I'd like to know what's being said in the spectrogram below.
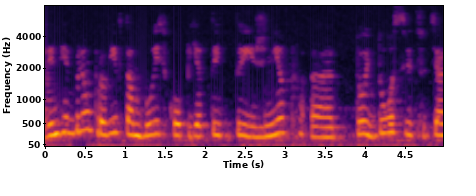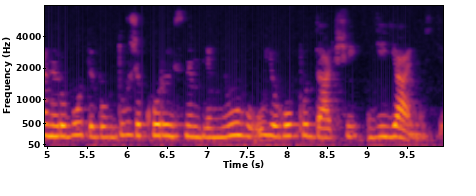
Рінгельблюм провів там близько п'яти тижнів. Е, Той досвід соціальної роботи був дуже корисним для нього у його подальшій діяльності.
